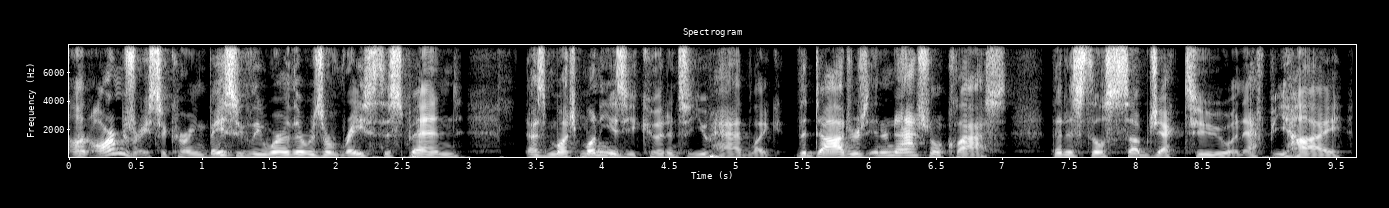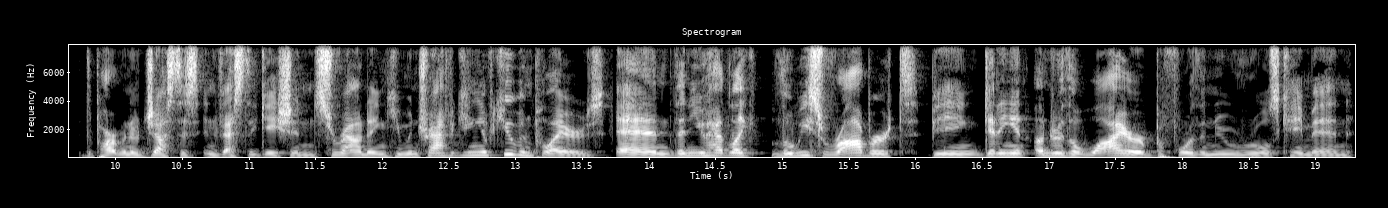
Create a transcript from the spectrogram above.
an arms race occurring basically where there was a race to spend as much money as you could. And so you had like the Dodgers international class that is still subject to an FBI Department of Justice investigation surrounding human trafficking of Cuban players. And then you had like Luis Robert being getting in under the wire before the new rules came in.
